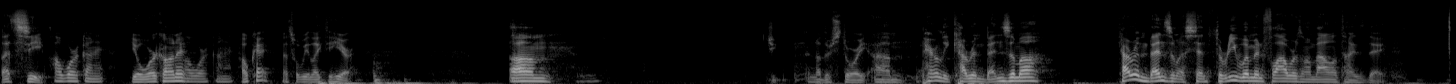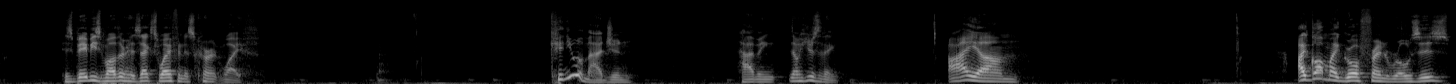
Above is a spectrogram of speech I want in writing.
let's see. I'll work on it. You'll work on it. I'll work on it. Okay, that's what we like to hear. Um, another story. Um, apparently, Karim Benzema, Karim Benzema sent three women flowers on Valentine's Day. His baby's mother, his ex-wife, and his current wife. Can you imagine having? Now, here's the thing. I um. I got my girlfriend roses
